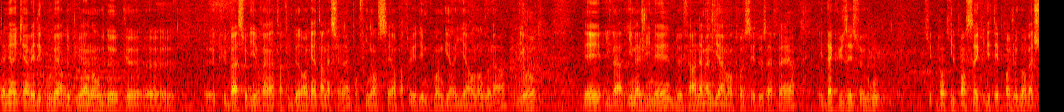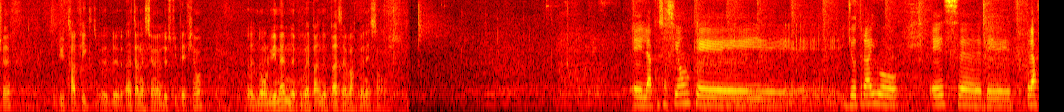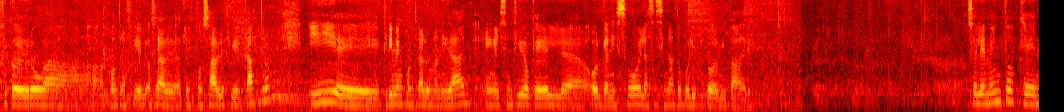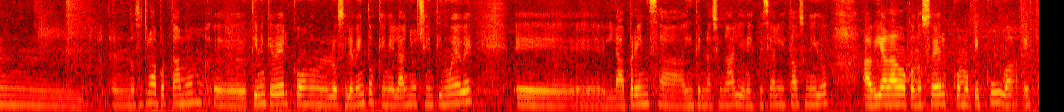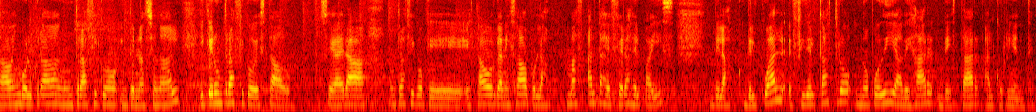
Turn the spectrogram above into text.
Les Américains avaient découvert depuis un an ou deux que euh, euh, Cuba se livrait à un trafic de drogue international pour financer en particulier des mouvements de guérilla en Angola et autres. Et il a imaginé de faire un amalgame entre ces deux affaires et d'accuser ce groupe dont il pensait qu'il était proche de Gorbatchev du trafic international de stupéfiants euh, dont lui-même ne pouvait pas ne pas avoir connaissance. Eh, que yo traigo es eh, de tráfico de droga contra Fidel, o sea, de responsable Fidel Castro y eh, crimen contra la humanidad en el sentido que él organizó el asesinato político de mi padre. Los elementos que nosotros aportamos tienen que ver con los elementos que en el año 89 eh, la prensa internacional y en especial en Estados Unidos había dado a conocer como que Cuba estaba involucrada en un tráfico internacional y que era un tráfico de Estado. O sea, era un tráfico que estaba organizado por las más altas esferas del país, del cual Fidel Castro no podía dejar de estar al corriente.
